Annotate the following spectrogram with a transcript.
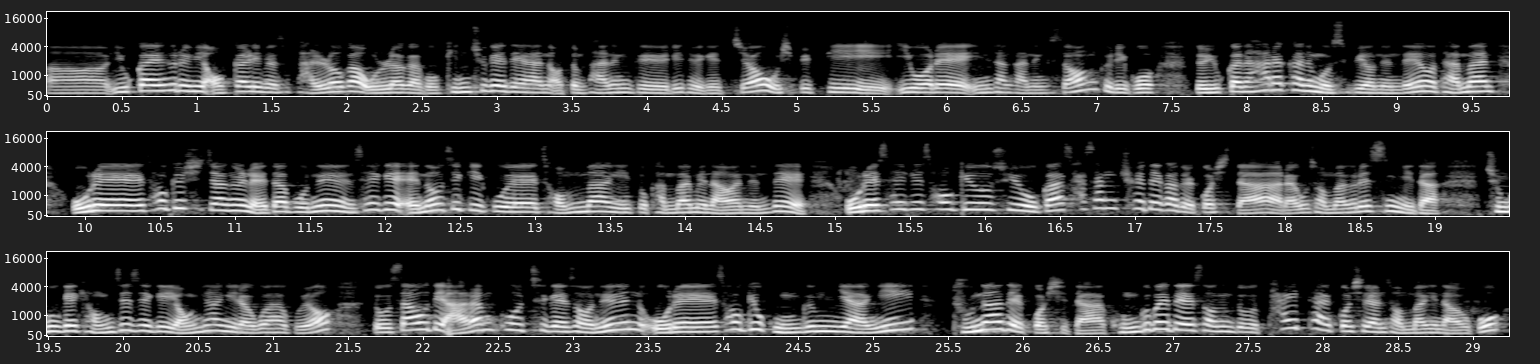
어, 유가의 흐름이 엇갈리면서 달러가 올라가고 긴축에 대한 어떤 반응들이 되겠죠. 50bp 2월에 인상 가능성 그리고 또 유가는 하락하는 모습이었는데요. 다만 올해 석유 시장을 내다보는 세계 에너지 기구의 전망이 또 간밤에 나왔는데 올해 세계 석유 수요가 사상 최대가 될 것이다라고 전망을 했습니다. 중국의 경제 재개 영향이라고 하고요. 또 사우디 아람코 측에서는 올해 석유 공급량이 둔화될 것이다. 공급에 대해서는 또 타이트할 것이라는 전망이 나오고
